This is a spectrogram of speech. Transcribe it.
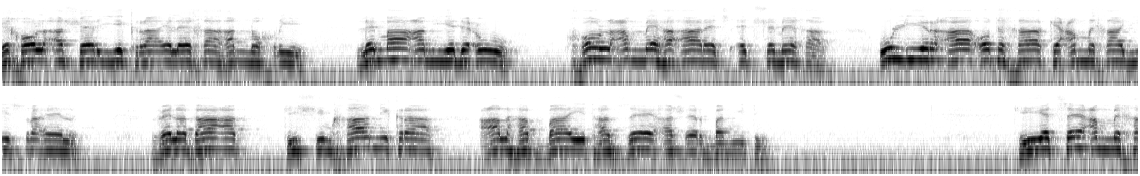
ככל אשר יקרא אליך הנוכרי, למען ידעו כל עמי הארץ את שמך, וליראה אותך כעמך ישראל, ולדעת כי שמך נקרא על הבית הזה אשר בניתי. כי יצא עמך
